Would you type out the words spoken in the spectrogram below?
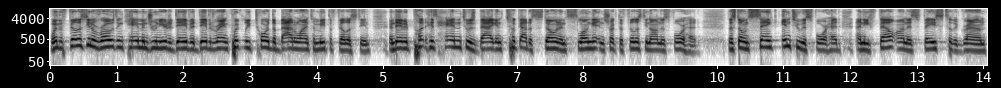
When the Philistine arose and came and drew near to David, David ran quickly toward the battle line to meet the Philistine. And David put his hand into his bag and took out a stone and slung it and struck the Philistine on his forehead. The stone sank into his forehead and he fell on his face to the ground.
